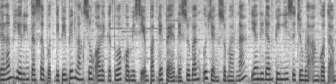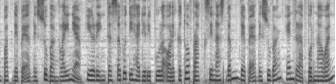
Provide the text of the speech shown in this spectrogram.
Dalam hearing tersebut dipimpin langsung oleh Ketua Komisi 4 DPRD Subang Ujang Sumarna yang didampingi sejumlah anggota 4 DPRD Subang lainnya. Hearing tersebut dihadiri pula oleh Ketua Praksi Nasdem DPRD Subang Hendra Purnawan,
